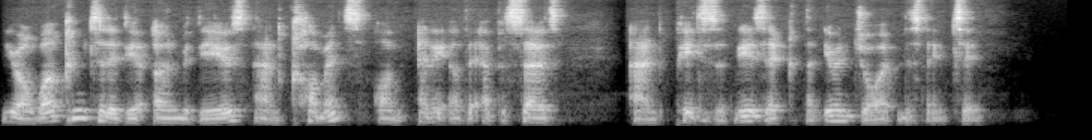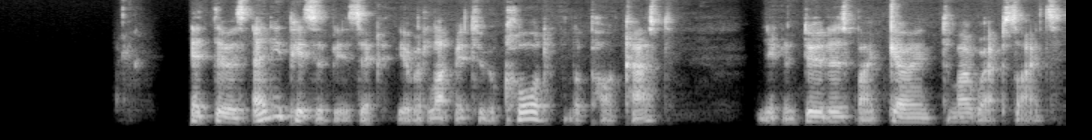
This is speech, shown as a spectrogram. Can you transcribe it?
You are welcome to leave your own reviews and comments on any of the episodes and pieces of music that you enjoy listening to. If there is any piece of music you would like me to record for the podcast, you can do this by going to my website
